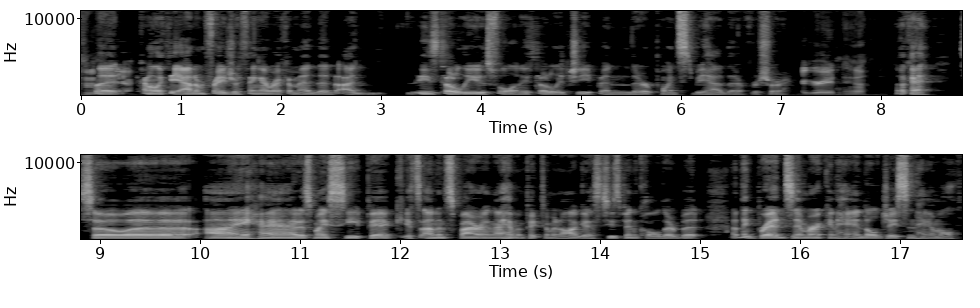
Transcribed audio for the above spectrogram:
Mhm. but Yeah. kind of like the Adam Frazier thing I recommended. I he's totally useful and he's totally cheap, and there are points to be had there for sure. agreed. Yeah. Okay. So uh, I had as my C pick. It's uninspiring. I haven't picked him in August. He's been colder, but I think Brad Zimmer can handle Jason Hammel,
